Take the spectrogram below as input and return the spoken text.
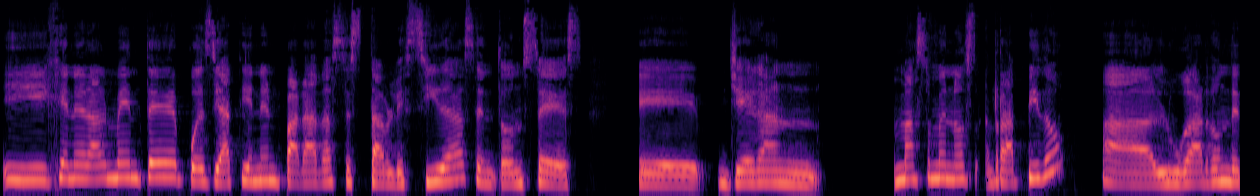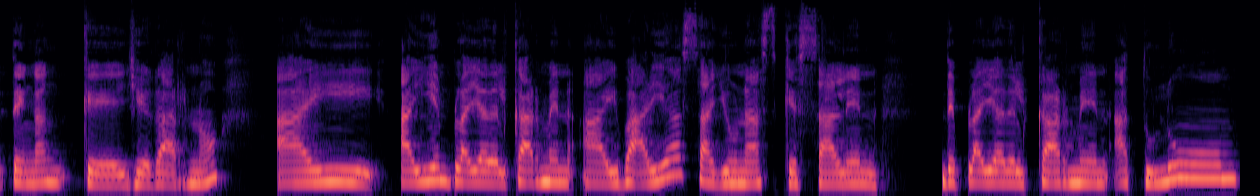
Y generalmente, pues ya tienen paradas establecidas, entonces eh, llegan más o menos rápido al lugar donde tengan que llegar, ¿no? Hay ahí en Playa del Carmen hay varias, hay unas que salen de Playa del Carmen a Tulum,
